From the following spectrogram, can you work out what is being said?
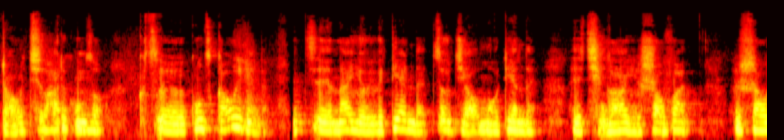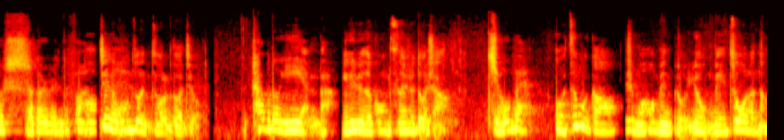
找其他的工作，呃，工资高一点的。呃，那有一个店的做角膜店的，呃请个阿姨烧饭，烧十个人的饭。这个工作你做了多久？差不多一年吧，一个月的工资是多少？九百。哦，这么高，为什么后面又又没做了呢？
